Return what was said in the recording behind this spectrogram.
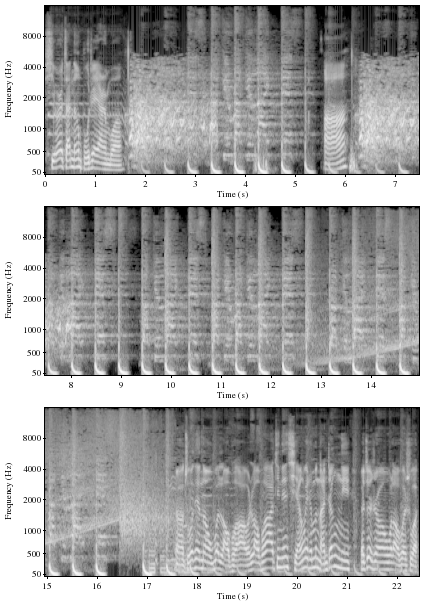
媳妇儿，咱能不这样不？啊？啊，昨天呢，我问老婆啊，我说老婆啊，今年钱为什么难挣呢？那这时候我老婆说，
